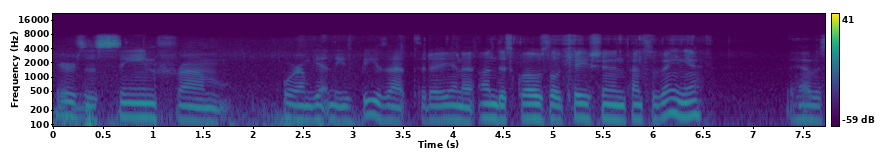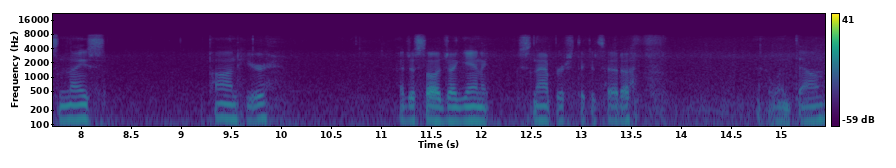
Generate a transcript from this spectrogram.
Here's a scene from where I'm getting these bees at today in an undisclosed location in Pennsylvania. They have this nice pond here. I just saw a gigantic snapper stick its head up. It went down.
